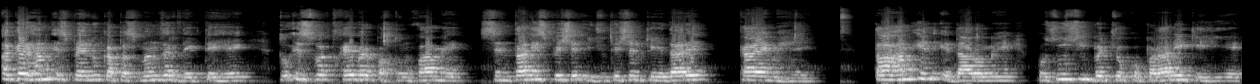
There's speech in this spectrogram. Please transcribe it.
اگر ہم اس پہلو کا پس منظر دیکھتے ہیں تو اس وقت خیبر پختونخوا میں سینتالیس اسپیشل ایجوکیشن کے ادارے قائم ہیں۔ تاہم ان اداروں میں خصوصی بچوں کو پڑھانے کے لیے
